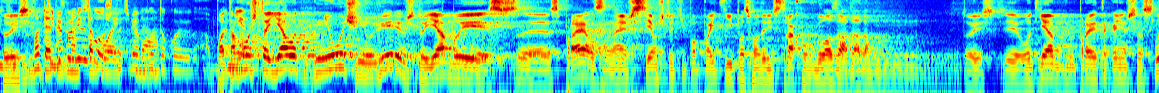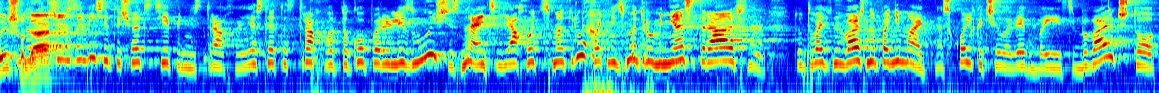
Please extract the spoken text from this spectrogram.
То есть Вот Тебе повезло, тобой, что у тебя да. был такой Потому момент. что я вот не очень уверен, что я бы с- э, справился, знаешь, с тем, что типа пойти и посмотреть страху в глаза, да, там. То есть, э, вот я про это, конечно, слышу, Но да. это же зависит еще от степени страха. Если это страх вот такой парализующий, знаете, я хоть смотрю, хоть не смотрю, мне страшно. Тут ва- важно понимать, насколько человек боится. Бывает, что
